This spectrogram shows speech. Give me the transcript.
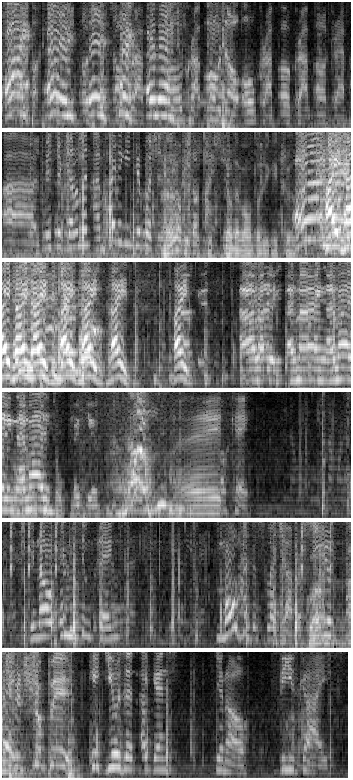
Hey, Fuck. hey, Oh hey, shit. Oh hey, crap. hey. Oh crap. Oh no. Oh crap. Oh crap. Oh crap. Uh, Mr. Gentleman, I'm hiding in your bushes. I Hein hope you don't J'étais mind. sûr d'avoir entendu quelque chose. Hide, hide, hide, hide, hide, hide, hide, hide. I'm hiding, I'm hiding, I'm hiding, I'm hiding. Tant pis. Thank you. Hey. Okay. You know, interesting thing. de la clé en sécurité. Mole has a sledgehammer, so you'd je vais le think he'd use it against, you know, these guys.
